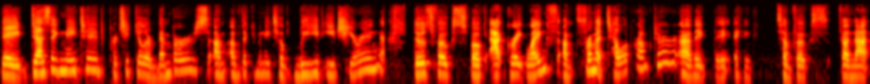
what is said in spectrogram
They designated particular members um, of the committee to lead each hearing. Those folks spoke at great length um, from a teleprompter. Uh, they, they, I think some folks found that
